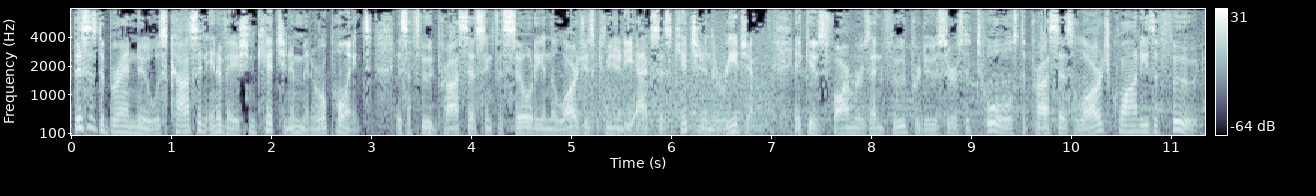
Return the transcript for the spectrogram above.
This is the brand new Wisconsin Innovation Kitchen in Mineral Point. It's a food processing facility and the largest community access kitchen in the region. It gives farmers and food producers the tools to process large quantities of food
